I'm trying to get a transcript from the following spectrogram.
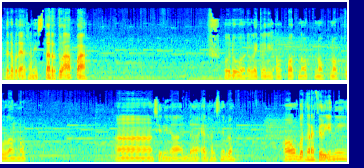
Kita dapat air kanister. Tuh apa? Waduh, ada like lagi output, nop, nop, nop, tulang, nop. Uh, sini nggak ada air kanis nih bro. Oh, buat nge-refill ini.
